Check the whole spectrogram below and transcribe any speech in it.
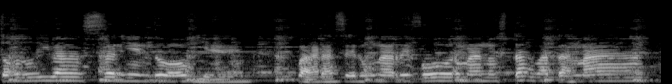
Todo iba saliendo bien, para hacer una reforma no estaba tan mal.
